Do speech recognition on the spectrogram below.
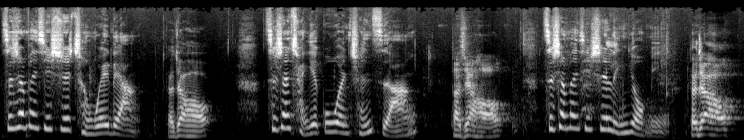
资深分析师陈威良，大家好，资深产业顾问陈子昂，大家好，资深分析师林有明。大家好。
